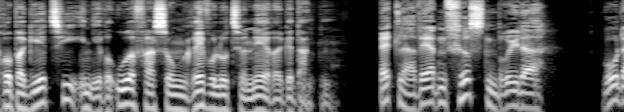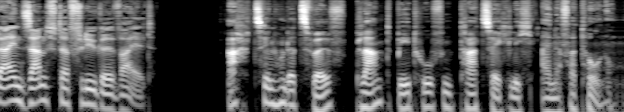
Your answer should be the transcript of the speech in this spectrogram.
propagiert sie in ihrer Urfassung revolutionäre Gedanken. Bettler werden Fürstenbrüder, wo dein sanfter Flügel weilt. 1812 plant Beethoven tatsächlich eine Vertonung.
